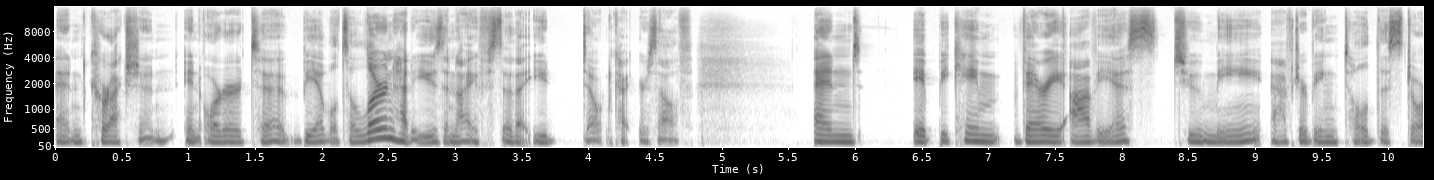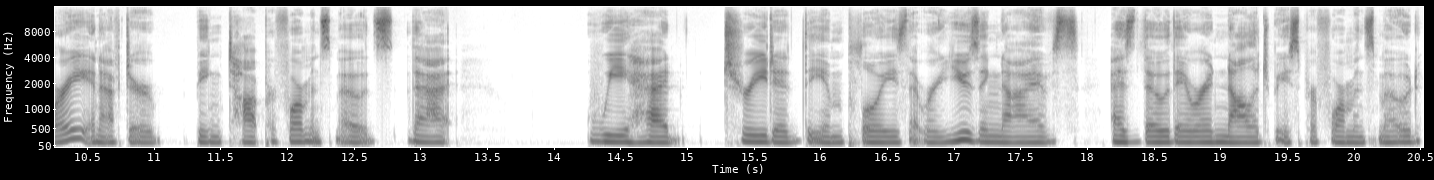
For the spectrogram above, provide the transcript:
and correction in order to be able to learn how to use a knife so that you don't cut yourself. And it became very obvious to me after being told this story and after being taught performance modes that we had treated the employees that were using knives as though they were in knowledge based performance mode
